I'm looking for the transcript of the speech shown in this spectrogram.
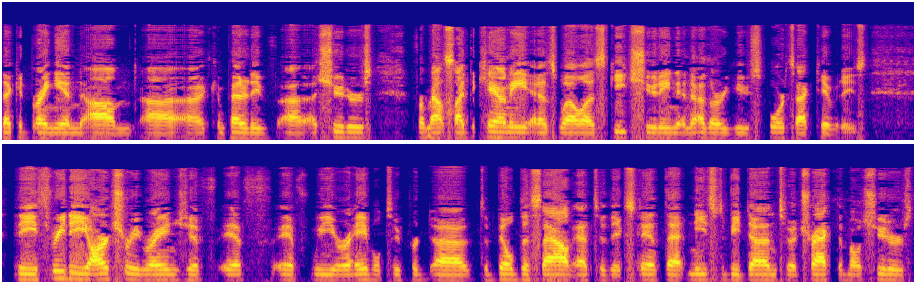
that could bring in um, uh, competitive shooters from outside the county as well as skeet shooting and other youth sports activities. The 3D archery range, if if if we are able to uh, to build this out at to the extent that needs to be done to attract the most shooters,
